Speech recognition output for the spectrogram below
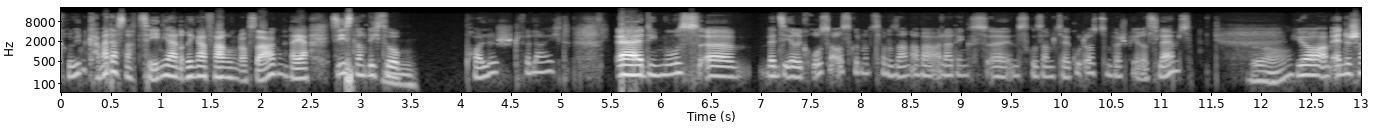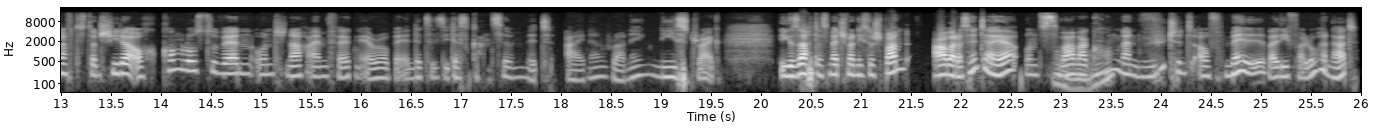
grün. Kann man das nach zehn Jahren Ringerfahrung noch sagen? Naja, sie ist noch nicht so hm polished vielleicht. Äh, die Moves, äh, wenn sie ihre Große ausgenutzt haben, sahen aber allerdings äh, insgesamt sehr gut aus, zum Beispiel ihre Slams. Ja. ja, am Ende schafft es dann Shida auch Kong loszuwerden und nach einem Falcon Arrow beendete sie das Ganze mit einem Running Knee Strike. Wie gesagt, das Match war nicht so spannend, aber das hinterher, und zwar war Kong dann wütend auf Mel, weil die verloren hat,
